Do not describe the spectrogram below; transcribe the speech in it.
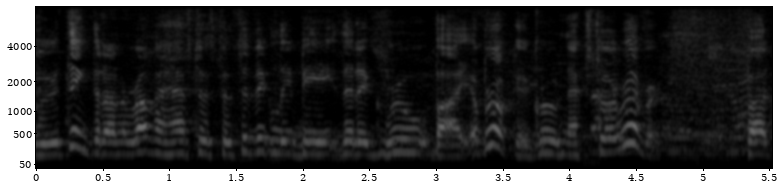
we would think that on a rava has to specifically be that it grew by a brook, it grew next to a river. But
